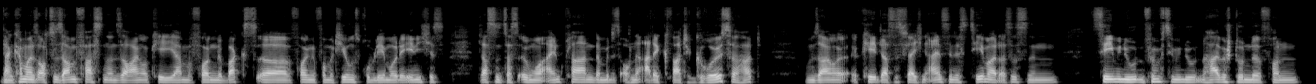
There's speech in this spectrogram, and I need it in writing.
Dann kann man es auch zusammenfassen und sagen, okay, hier haben wir folgende Bugs, äh, folgende Formatierungsprobleme oder ähnliches. Lass uns das irgendwo einplanen, damit es auch eine adäquate Größe hat um sagen, okay, das ist vielleicht ein einzelnes Thema, das ist in 10 Minuten, 15 Minuten, eine halbe Stunde von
